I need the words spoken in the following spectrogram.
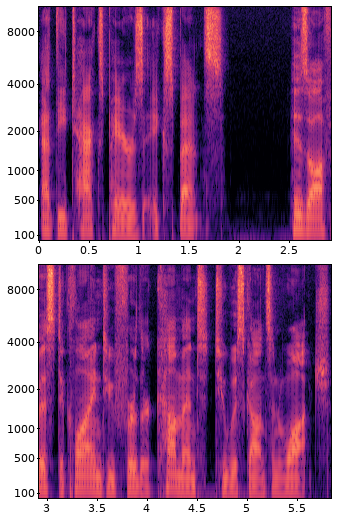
at the taxpayer's expense. His office declined to further comment to Wisconsin Watch.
